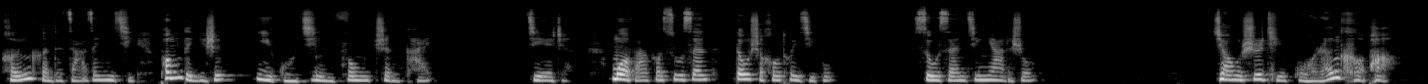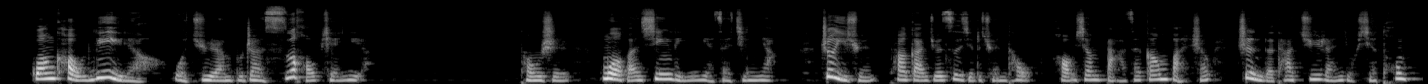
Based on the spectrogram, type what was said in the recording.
狠狠地砸在一起。砰的一声，一股劲风震开。接着，莫凡和苏三都是后退几步。苏三惊讶地说：“僵尸体果然可怕，光靠力量。”我居然不占丝毫便宜啊！同时，莫凡心里也在惊讶，这一拳，他感觉自己的拳头好像打在钢板上，震得他居然有些痛。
